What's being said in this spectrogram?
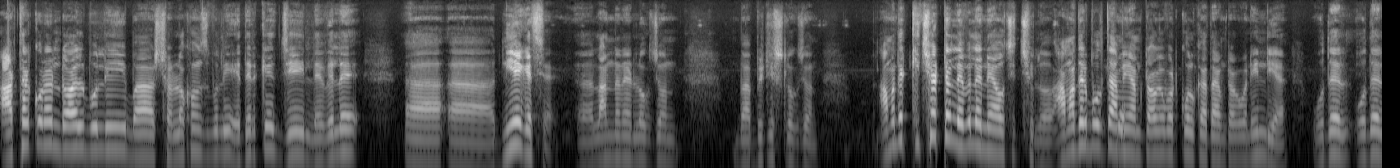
আর্থার কোরান ডয়েল বলি বা শার্লক হোমস বলি এদেরকে যে লেভেলে নিয়ে গেছে লন্ডনের লোকজন বা ব্রিটিশ লোকজন আমাদের কিছু একটা লেভেলে নেওয়া উচিত ছিল। আমাদের বলতে আমি আম talk about Kolkata um talk about India ওদের ওদের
